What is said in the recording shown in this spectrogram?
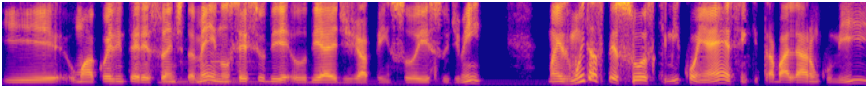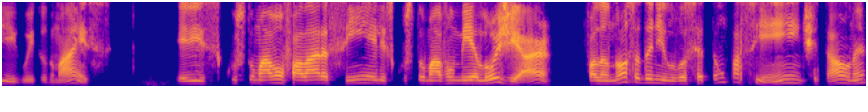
E uma coisa interessante também, não sei se o Ed já pensou isso de mim, mas muitas pessoas que me conhecem, que trabalharam comigo e tudo mais, eles costumavam falar assim, eles costumavam me elogiar, falando, nossa, Danilo, você é tão paciente e tal, né?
